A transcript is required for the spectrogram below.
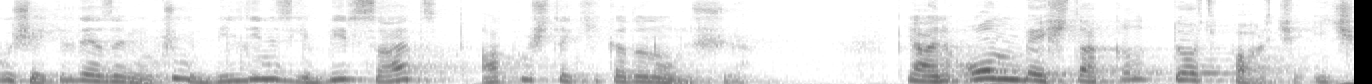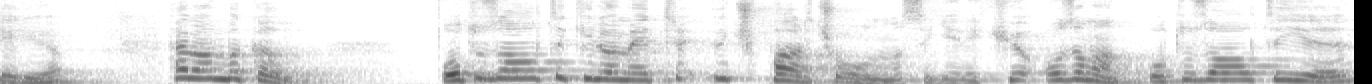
bu şekilde yazabilirim. Çünkü bildiğiniz gibi 1 saat 60 dakikadan oluşuyor. Yani 15 dakikalık 4 parça içeriyor. Hemen bakalım. 36 kilometre 3 parça olması gerekiyor. O zaman 36'yı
